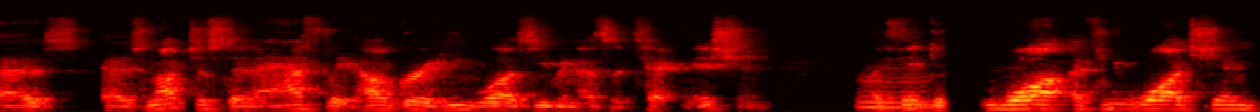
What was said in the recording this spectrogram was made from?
as as not just an athlete, how great he was even as a technician. Mm-hmm. I think if you, watch, if you watch him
